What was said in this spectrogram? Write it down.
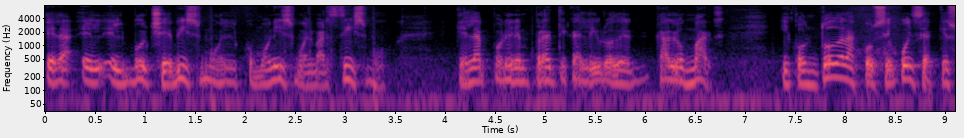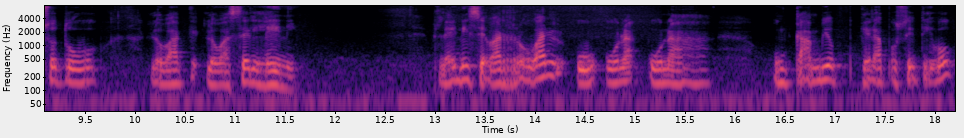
El, el, el bolchevismo, el comunismo, el marxismo, que es la poner en práctica el libro de Carlos Marx, y con todas las consecuencias que eso tuvo, lo va, lo va a hacer Lenin. Lenin se va a robar una, una, un cambio que era positivo.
